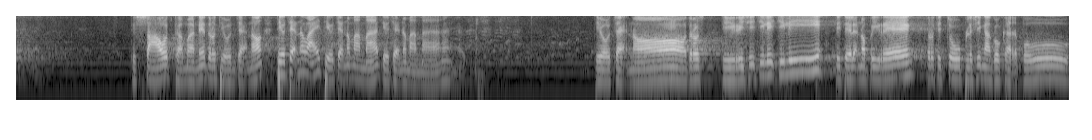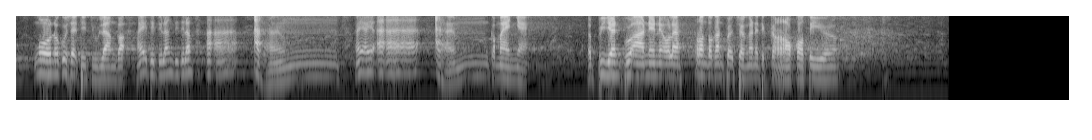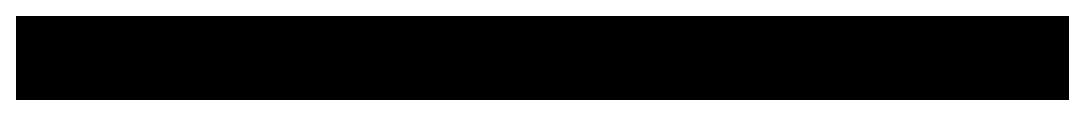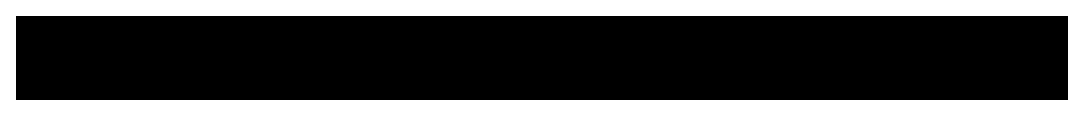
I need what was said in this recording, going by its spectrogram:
Disaut gamane terus dioncekno, dioncekno wae, dioncekno mama, dioncekno mama. Diocekno, terus dirisi cilik-cilik, didelekno piring, terus dicublesi nganggo garpu. Ngono ku sik didulang kok. Ayo didulang, didulang. Ah, ah, ah. Ayo ayo ah, ah, ah. kemenyek biyen bu nek oleh rontokan bajangan itu kerokoti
